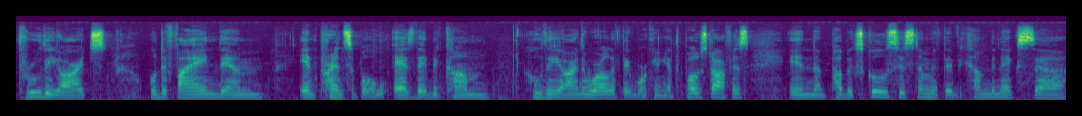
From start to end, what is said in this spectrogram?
through the arts will define them in principle as they become who they are in the world, if they're working at the post office, in the public school system, if they become the next uh,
